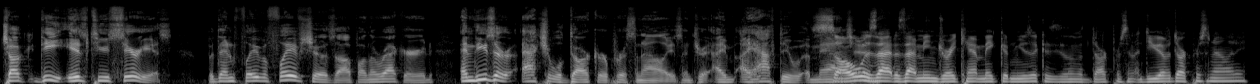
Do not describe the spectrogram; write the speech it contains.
Chuck D is too serious. But then Flavor Flav shows up on the record, and these are actual darker personalities. And I, I have to imagine. So is that does that mean Drake can't make good music because he's doesn't have a dark personality? Do you have a dark personality?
